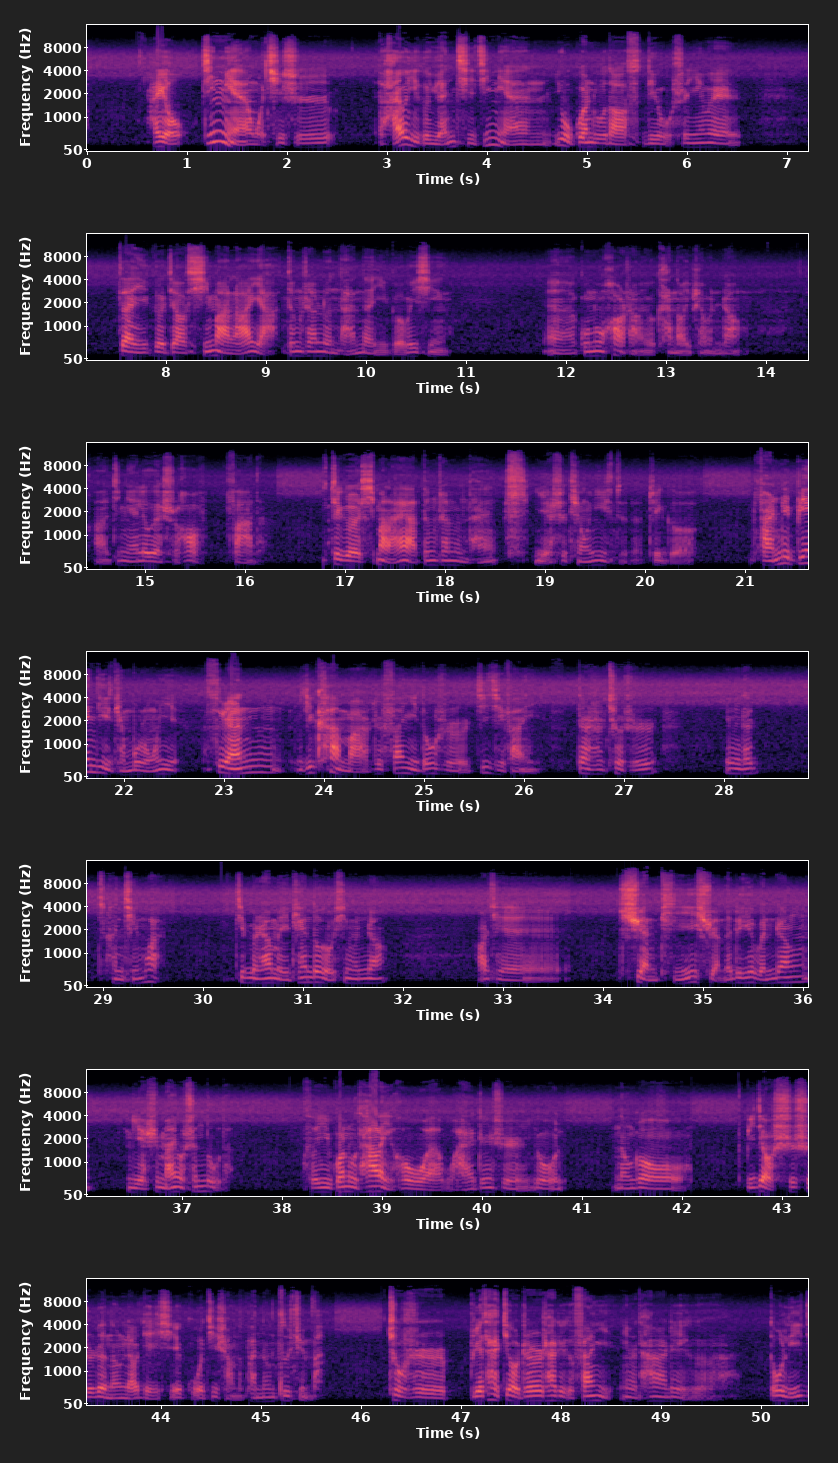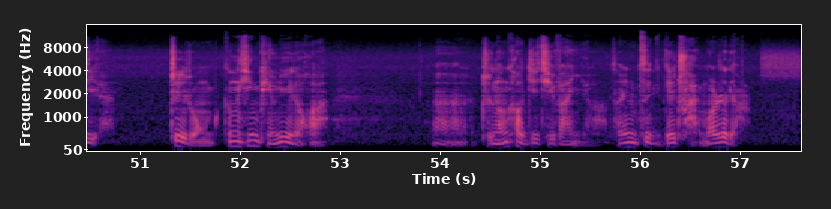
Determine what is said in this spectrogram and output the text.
还有今年我其实还有一个缘起，今年又关注到 Steve，是因为在一个叫喜马拉雅登山论坛的一个微信嗯公众号上又看到一篇文章啊，今年六月十号发的，这个喜马拉雅登山论坛也是挺有意思的，这个。反正这编辑挺不容易，虽然一看吧，这翻译都是机器翻译，但是确实，因为他很勤快，基本上每天都有新文章，而且选题选的这些文章也是蛮有深度的，所以关注他了以后，我我还真是又能够比较实时的能了解一些国际上的攀登资讯吧，就是别太较真儿，他这个翻译，因为他这个都理解。这种更新频率的话，嗯，只能靠机器翻译了，所以你自己得揣摩着点儿。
